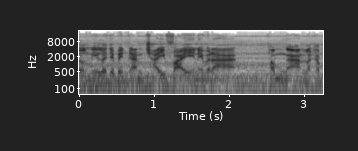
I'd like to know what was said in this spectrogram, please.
ช่วงนี้ก็จะเป็นการใช้ไฟในเวลาทำงานแล้วครับ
